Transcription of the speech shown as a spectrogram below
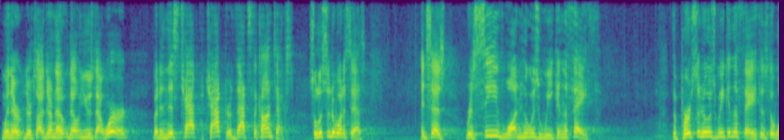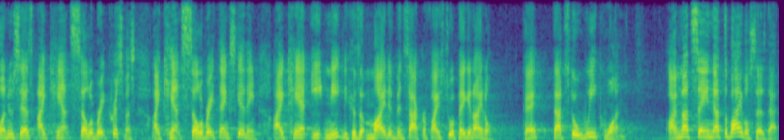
When they're, they're, they're no, they don't use that word, but in this chap, chapter, that's the context. So listen to what it says. It says, receive one who is weak in the faith. The person who is weak in the faith is the one who says, I can't celebrate Christmas. I can't celebrate Thanksgiving. I can't eat meat because it might have been sacrificed to a pagan idol. Okay? That's the weak one. I'm not saying that the Bible says that.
